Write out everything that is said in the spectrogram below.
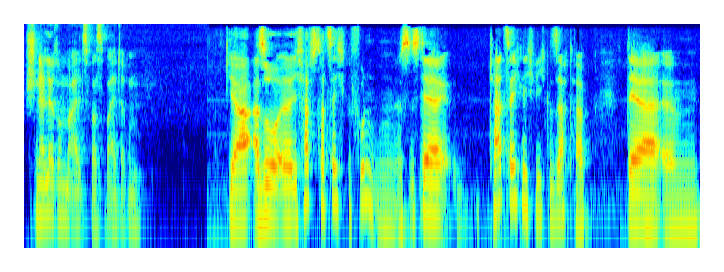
Schnellerem als was weiterem. Ja, also äh, ich habe es tatsächlich gefunden. Es ist der tatsächlich, wie ich gesagt habe, der ähm,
